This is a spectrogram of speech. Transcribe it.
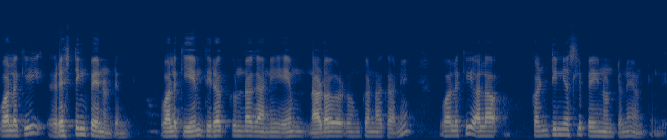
వాళ్ళకి రెస్టింగ్ పెయిన్ ఉంటుంది. వాళ్ళకి ఏం తిరగకుండా కానీ ఏం నడవడం కన్నా కానీ వాళ్ళకి అలా కంటిన్యూస్లీ పెయిన్ ఉంటూనే ఉంటుంది.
